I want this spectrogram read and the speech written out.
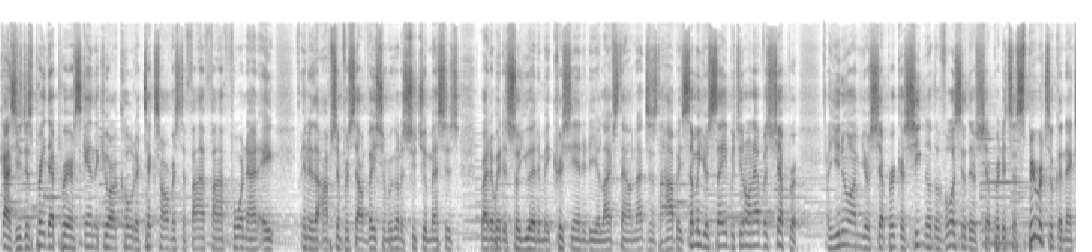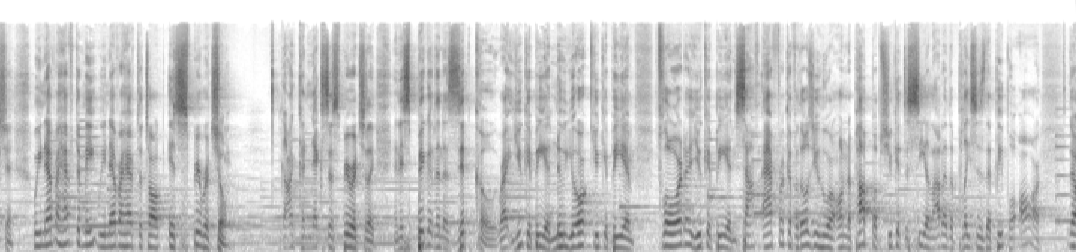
Guys, you just prayed that prayer. Scan the QR code or text harvest to 55498. Enter the option for salvation. We're going to shoot you a message right away to show you how to make Christianity your lifestyle, not just a hobby. Some of you are saved, but you don't have a shepherd. And you know I'm your shepherd because sheep know the voice of their shepherd. It's a spiritual connection. We never have to meet, we never have to talk. It's spiritual. God connects us spiritually, and it's bigger than a zip code, right? You could be in New York, you could be in Florida, you could be in South Africa. For those of you who are on the pop ups, you get to see a lot of the places that people are. They're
